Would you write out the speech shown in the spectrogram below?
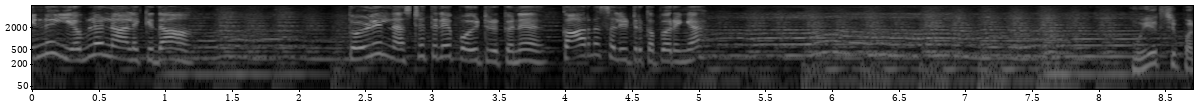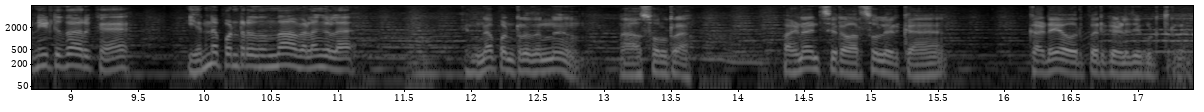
இன்னும் எவ்வளவு நாளைக்கு தான் தொழில் நஷ்டத்திலே போயிட்டு இருக்குன்னு காரணம் சொல்லிட்டு இருக்க போறீங்க? முயற்சி பண்ணிட்டு தான் இருக்கேன். என்ன பண்றதுன்னு தான் விளங்கல. என்ன பண்ணுறதுன்னு நான் சொல்கிறேன் ஃபைனான்சியரை வர சொல்லியிருக்கேன். கடையை அவர் பேருக்கு எழுதி கொடுத்துருங்க.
